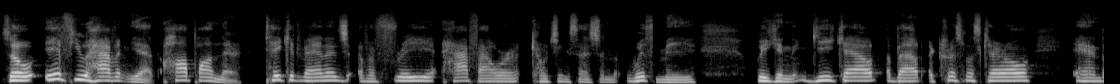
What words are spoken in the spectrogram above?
So if you haven't yet, hop on there. Take advantage of a free half hour coaching session with me. We can geek out about a Christmas carol. And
